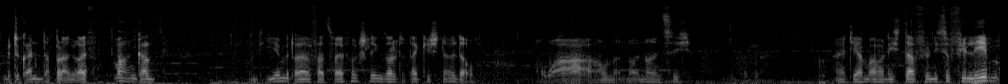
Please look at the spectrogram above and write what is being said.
Damit du keinen Doppelangreif machen kannst. Und ihr mit euren Verzweiflungsschlägen solltet eigentlich schnell drauf. Aua, 199. Die haben aber nicht dafür nicht so viel Leben.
